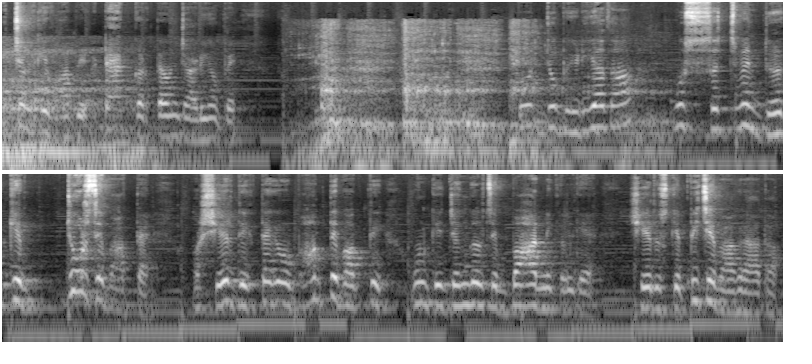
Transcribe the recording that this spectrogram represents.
उछल के वहाँ पे अटैक करता है उन झाड़ियों पे। तो जो भेड़िया था, वो सच में डर के ज़ोर से भागता है और शेर देखता है कि वो भागते भागते उनके जंगल से बाहर निकल गया शेर उसके पीछे भाग रहा था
